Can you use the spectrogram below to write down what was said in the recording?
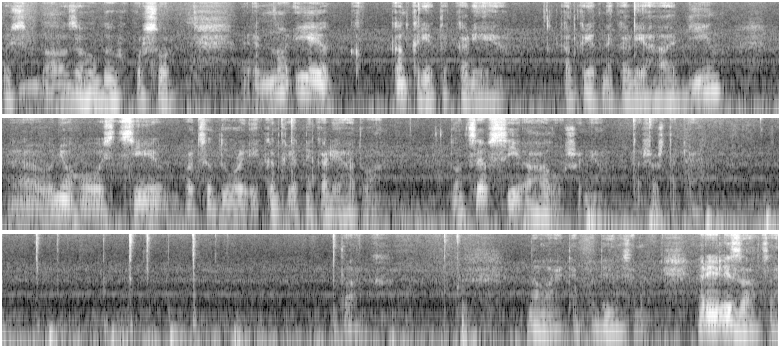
Тобто загубив курсор. Е, Ну і конкретний колега. Конкретний колега 1, у нього ось ці процедури, і конкретний колега 2. То це всі оголошення. Та що ж таке? Так. Давайте подивимося. Реалізація.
